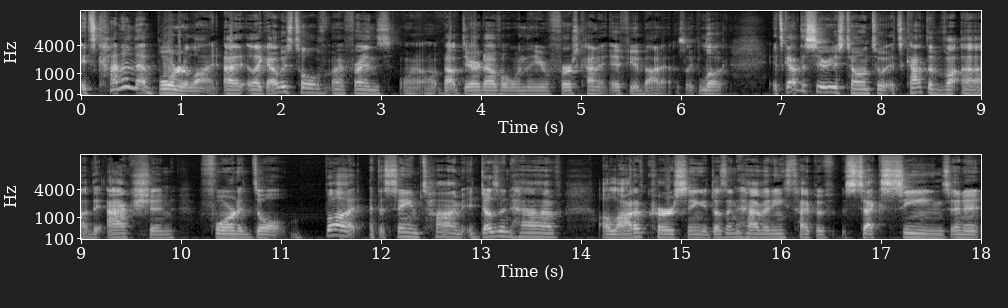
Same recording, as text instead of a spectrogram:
it's kind of that borderline. I like I always told my friends about Daredevil when they were first kind of iffy about it. I was like, look, it's got the serious tone to it. It's got the uh, the action for an adult, but at the same time, it doesn't have a lot of cursing. It doesn't have any type of sex scenes in it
